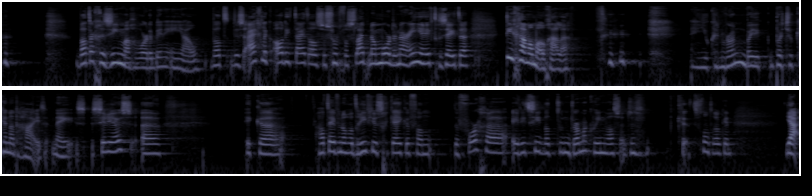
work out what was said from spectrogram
wat er gezien mag worden binnen in jou. Wat dus eigenlijk al die tijd als een soort van sluipmoordenaar in je heeft gezeten, die gaan we omhoog halen. You can run, but you, cannot hide. Nee, serieus. Uh, ik uh, had even nog wat reviews gekeken van de vorige editie, wat toen Drama Queen was. En het stond er ook in. Ja,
